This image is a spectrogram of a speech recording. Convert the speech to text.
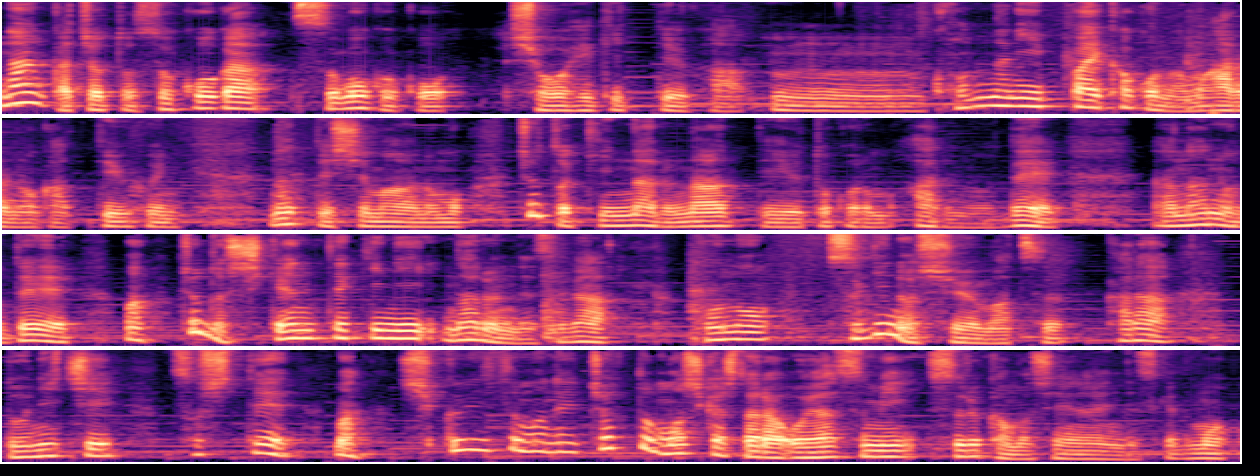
なんかちょっとそこがすごくこう障壁っていうかうんこんなにいっぱい過去のもあるのかっていうふうになってしまうのもちょっと気になるなっていうところもあるのでなので、まあ、ちょっと試験的になるんですがこの次の週末から土日そして、まあ、祝日もねちょっともしかしたらお休みするかもしれないんですけども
